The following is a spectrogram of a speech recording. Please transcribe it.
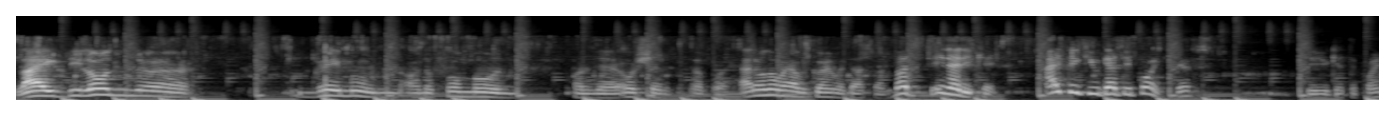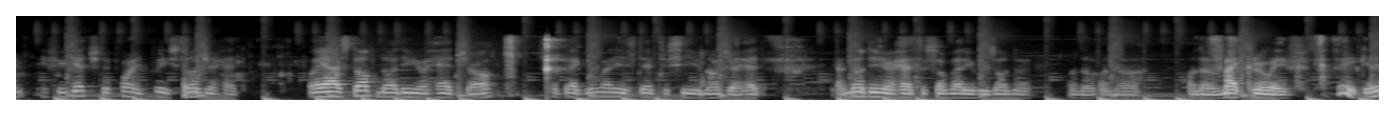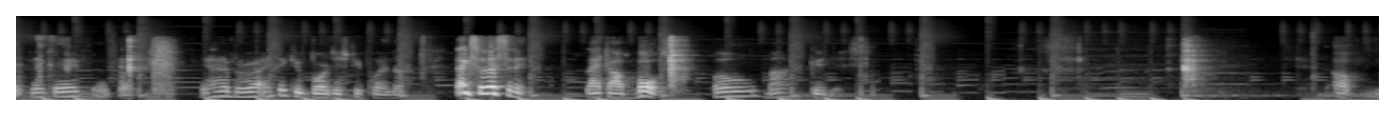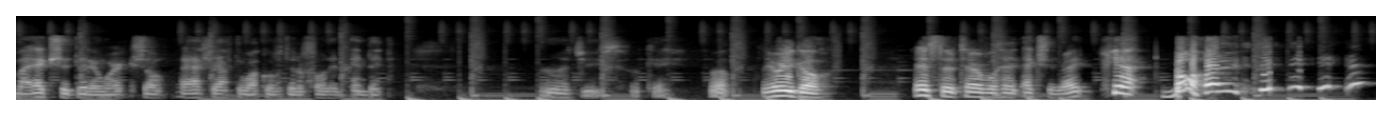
Like the lone uh, gray moon on the full moon on the ocean. Oh boy, I don't know where I was going with that one. But in any case, I think you get the point. Yes. Do you get the point? If you get the point, please nod your head. Oh yeah, stop nodding your head, Joe. I beg, nobody is there to see you nod your head. You're nodding your head to somebody who's on the on the on the on the microwave. Hey, get it? Microwave? Yeah, bro, I think you bored these people enough. Thanks for listening. Like our boss. Oh my goodness. Oh, my exit didn't work, so I actually have to walk over to the phone and end it. Oh, jeez. Okay. Well, there we go. It's the terrible head exit, right? Yeah. Bye!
